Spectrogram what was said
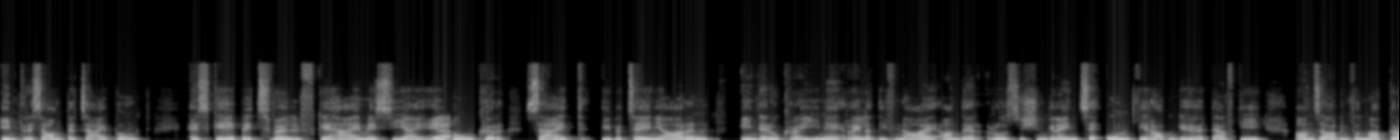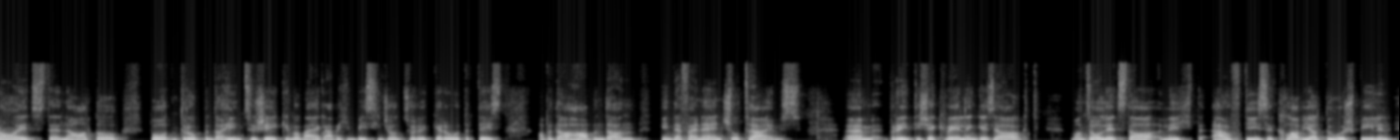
interessanter Zeitpunkt, es gebe zwölf geheime CIA-Bunker ja. seit über zehn Jahren in der Ukraine, relativ nahe an der russischen Grenze. Und wir haben gehört auf die Ansagen von Macron, jetzt NATO-Bodentruppen dahin zu schicken, wobei er, glaube ich, ein bisschen schon zurückgerudert ist. Aber da haben dann in der Financial Times ähm, britische Quellen gesagt, man soll jetzt da nicht auf dieser Klaviatur spielen.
